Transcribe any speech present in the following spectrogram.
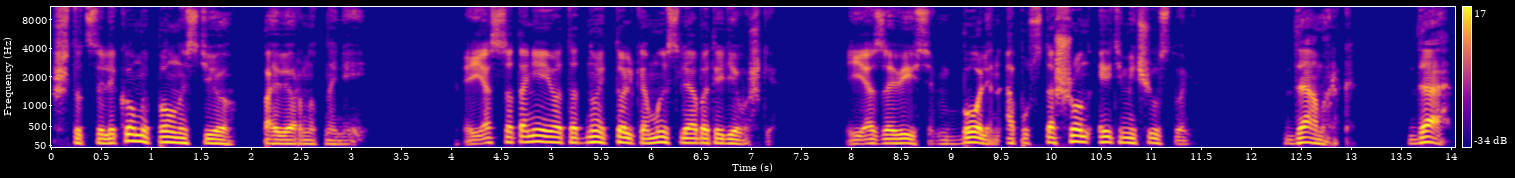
что целиком и полностью повернут на ней. Я сатанею от одной только мысли об этой девушке. Я зависим, болен, опустошен этими чувствами. Да, Марк, да.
